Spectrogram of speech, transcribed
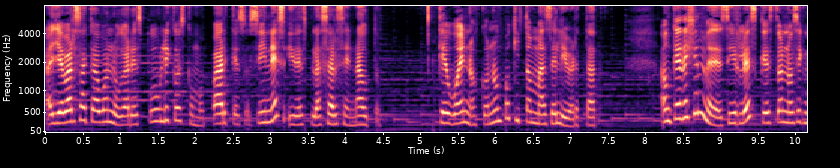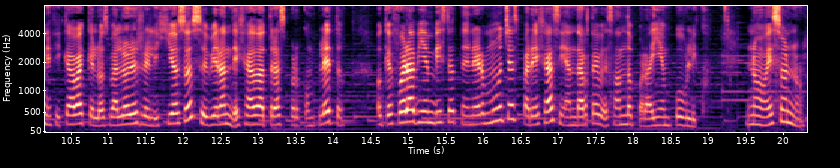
a llevarse a cabo en lugares públicos como parques o cines y desplazarse en auto. Qué bueno, con un poquito más de libertad. Aunque déjenme decirles que esto no significaba que los valores religiosos se hubieran dejado atrás por completo, o que fuera bien visto tener muchas parejas y andarte besando por ahí en público. No, eso no.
